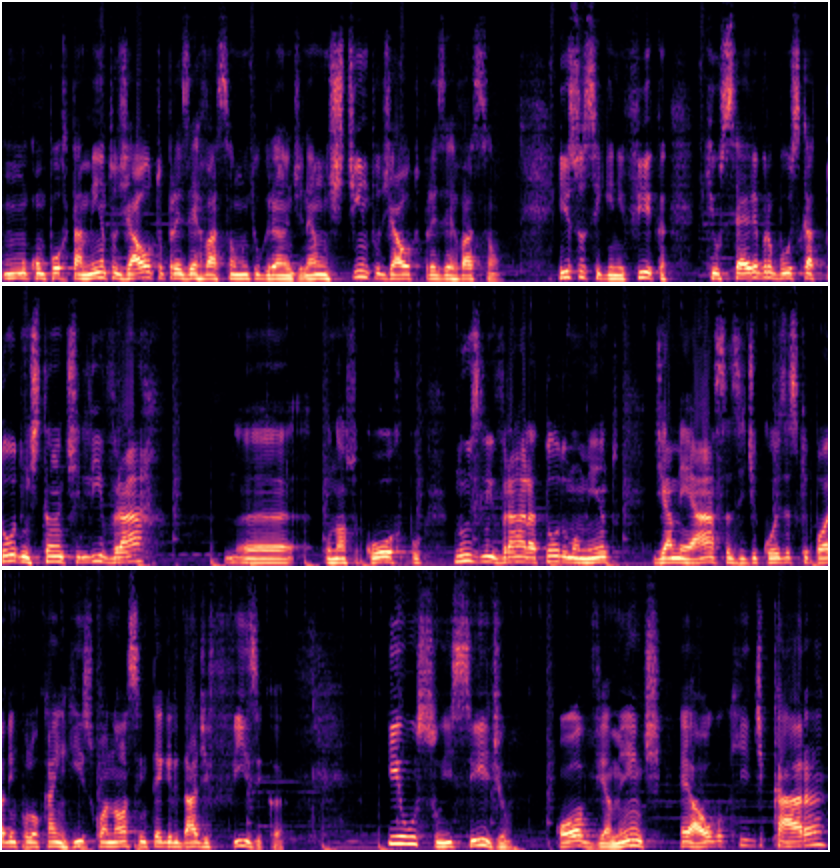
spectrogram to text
um comportamento de autopreservação muito grande, né, um instinto de autopreservação. Isso significa que o cérebro busca a todo instante livrar uh, o nosso corpo, nos livrar a todo momento de ameaças e de coisas que podem colocar em risco a nossa integridade física. E o suicídio, obviamente, é algo que de cara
